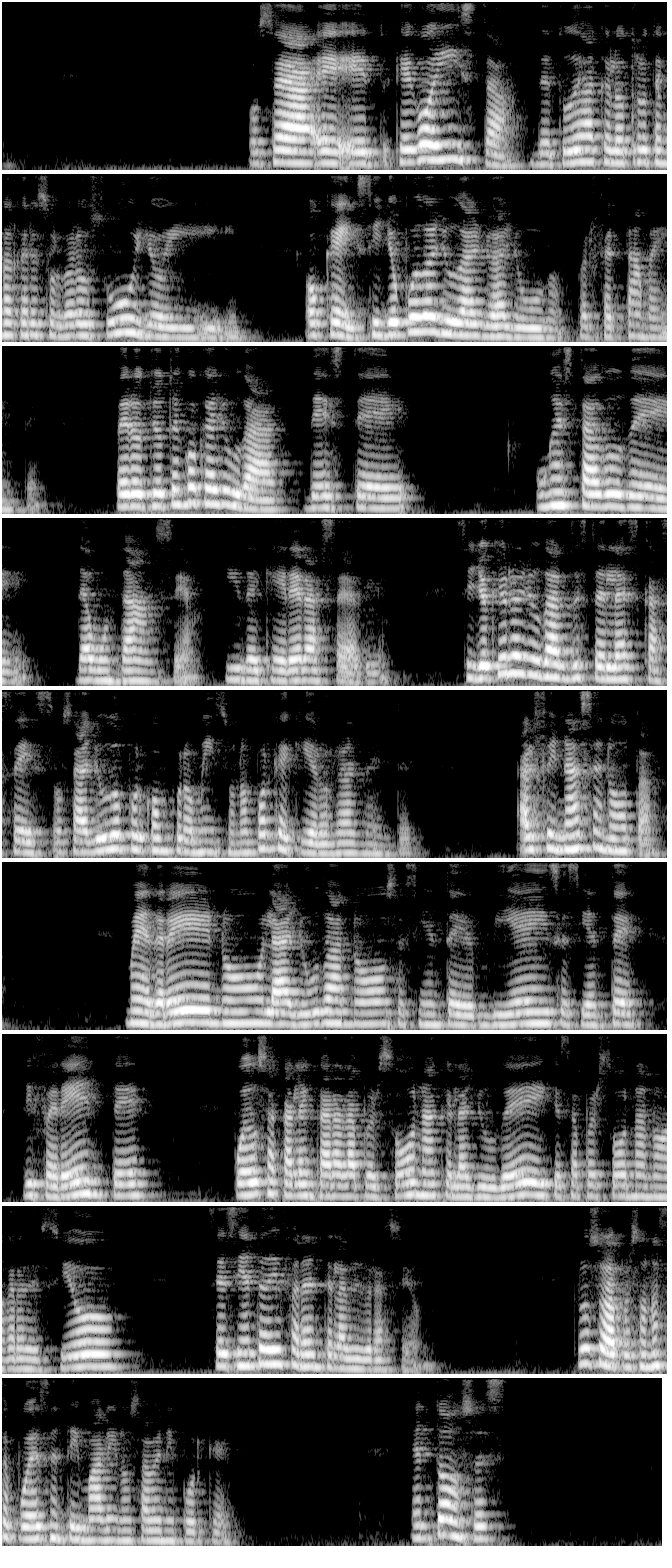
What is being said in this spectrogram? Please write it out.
o sea, eh, eh, qué egoísta de tú dejar que el otro tenga que resolver lo suyo y, ok, si yo puedo ayudar, yo ayudo perfectamente. Pero yo tengo que ayudar desde un estado de, de abundancia y de querer hacerlo. Si yo quiero ayudar desde la escasez, o sea, ayudo por compromiso, no porque quiero realmente, al final se nota. Me dreno, la ayuda no se siente bien, se siente diferente Puedo sacarle en cara a la persona que la ayudé y que esa persona no agradeció. Se siente diferente la vibración. Incluso la persona se puede sentir mal y no sabe ni por qué. Entonces,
